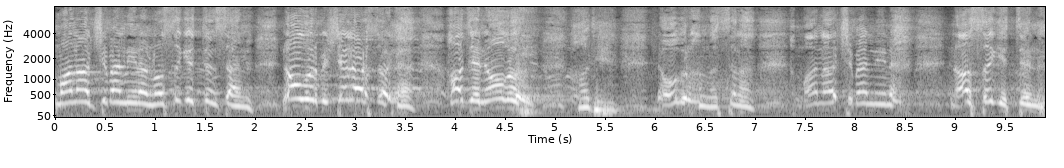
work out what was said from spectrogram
Mana çimenliğine nasıl gittin sen? Ne olur bir şeyler söyle. Hadi ne olur. Hadi ne olur anlatsana. Mana çimenliğine nasıl gittin?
